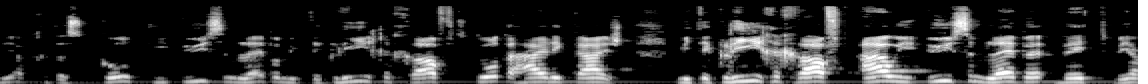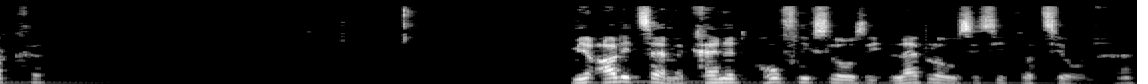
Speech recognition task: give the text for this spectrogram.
wirken kann. Dass Gott in unserem Leben mit der gleichen Kraft durch den Heiligen Geist, mit der gleichen Kraft auch in unserem Leben wird wirken. Wir alle zusammen kennen hoffnungslose, leblose Situationen.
